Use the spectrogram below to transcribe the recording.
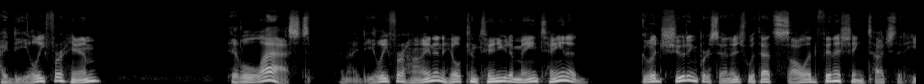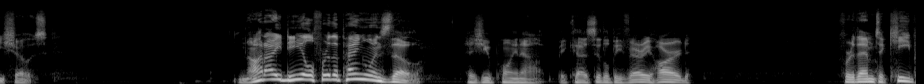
Ideally for him, it'll last. And ideally for Heinen, he'll continue to maintain a good shooting percentage with that solid finishing touch that he shows. Not ideal for the Penguins, though, as you point out, because it'll be very hard for them to keep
